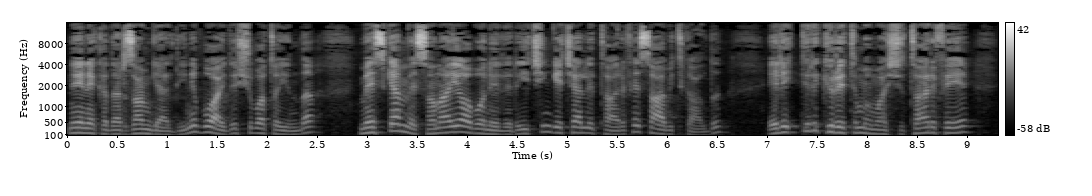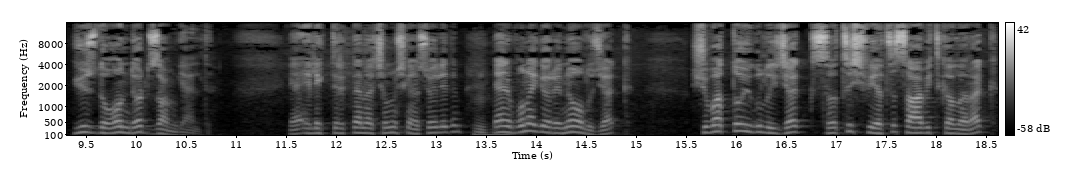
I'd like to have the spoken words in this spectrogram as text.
Neye ne kadar zam geldiğini bu ayda Şubat ayında mesken ve sanayi aboneleri için geçerli tarife sabit kaldı. Elektrik üretim amaçlı tarifeye %14 zam geldi. Ya elektrikten açılmışken söyledim. Hı hı. Yani buna göre ne olacak? Şubat'ta uygulayacak satış fiyatı sabit kalarak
